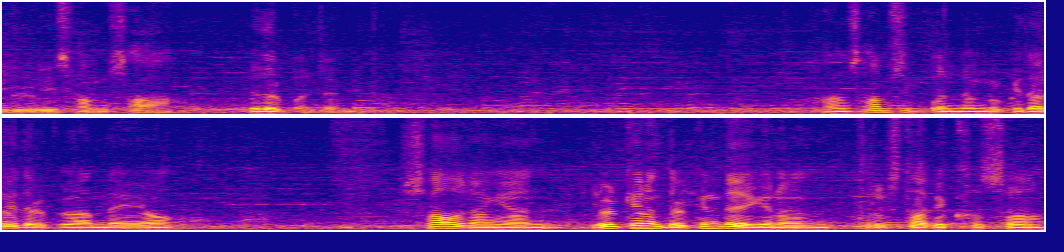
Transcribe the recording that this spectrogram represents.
1, 2, 3, 4 8번째입니다. 한 30분 정도 기다려야 될 것 같네요. 샤워장이 한 10개는 될 낀데 여기는. 트럭스탑이 커서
